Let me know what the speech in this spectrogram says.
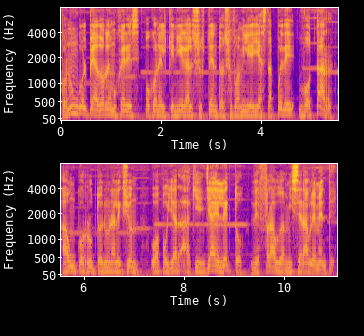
con un golpeador de mujeres o con el que niega el sustento a su familia y hasta puede votar a un corrupto en una elección o apoyar a quien ya electo defrauda miserablemente.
